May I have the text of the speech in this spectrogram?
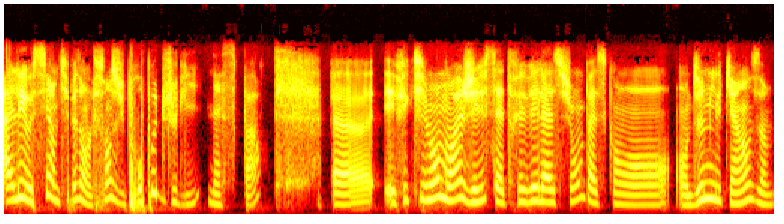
aller aussi un petit peu dans le sens du propos de Julie, n'est-ce pas? Euh, Effectivement, moi, j'ai eu cette révélation parce qu'en en 2015,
